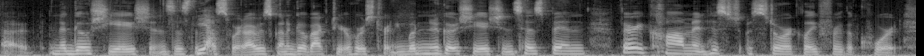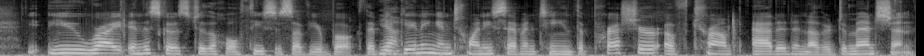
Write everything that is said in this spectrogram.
uh, negotiations is the yeah. best word. I was going to go back to your horse trading, but negotiations has been very common hist- historically for the court. Y- you write, and this goes to the whole thesis of your book, that yeah. beginning in 2017, the pressure of Trump added another dimension.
